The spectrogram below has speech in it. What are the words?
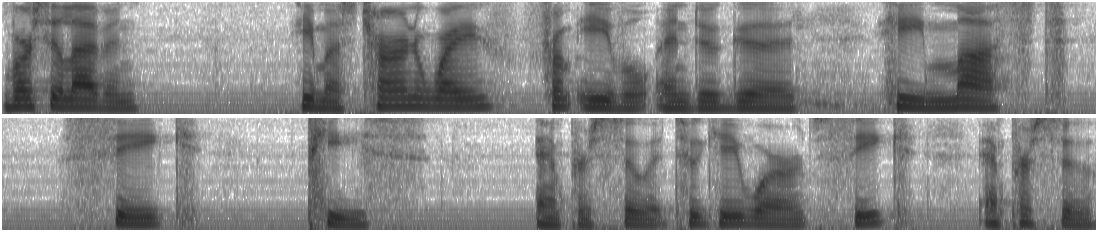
Verse 11 He must turn away from evil and do good. He must seek peace and pursue it. Two key words seek and pursue.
